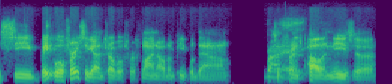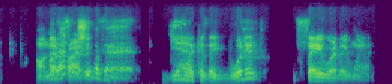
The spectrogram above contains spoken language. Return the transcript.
she well first she got in trouble for flying all them people down Right. to French Polynesia on Oh, that that's where she was at. Yeah, because they wouldn't say where they went.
